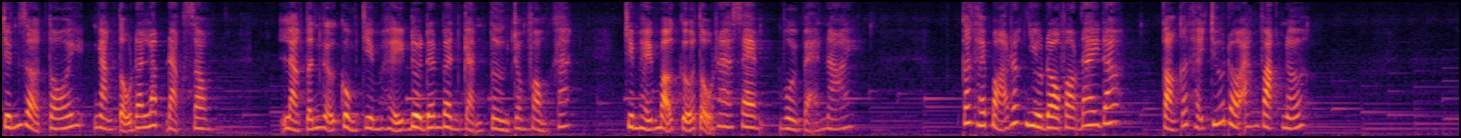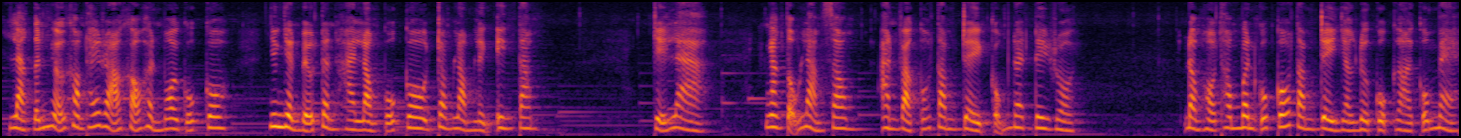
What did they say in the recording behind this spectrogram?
9 giờ tối, ngăn tủ đã lắp đặt xong. Lạc tĩnh ngữ cùng chim hỉ đưa đến bên cạnh tường trong phòng khách. Chim hỉ mở cửa tủ ra xem, vui vẻ nói, có thể bỏ rất nhiều đồ vào đây đó, còn có thể chứa đồ ăn vặt nữa. Lạc tĩnh ngữ không thấy rõ khẩu hình môi của cô, nhưng nhìn biểu tình hài lòng của cô trong lòng liền yên tâm. Chỉ là ngăn tủ làm xong anh và cố tâm trì cũng nên đi rồi. Đồng hồ thông minh của cố tâm trì nhận được cuộc gọi của mẹ.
